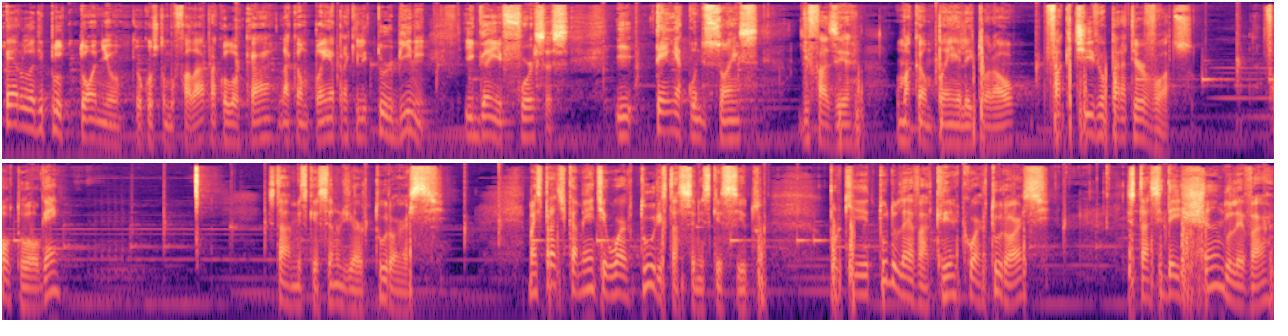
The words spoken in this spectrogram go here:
pérola de plutônio, que eu costumo falar, para colocar na campanha para que ele turbine e ganhe forças e tenha condições de fazer uma campanha eleitoral factível para ter votos. Faltou alguém? Estava me esquecendo de Arthur Orsi. Mas praticamente o Arthur está sendo esquecido, porque tudo leva a crer que o Arthur Orsi está se deixando levar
